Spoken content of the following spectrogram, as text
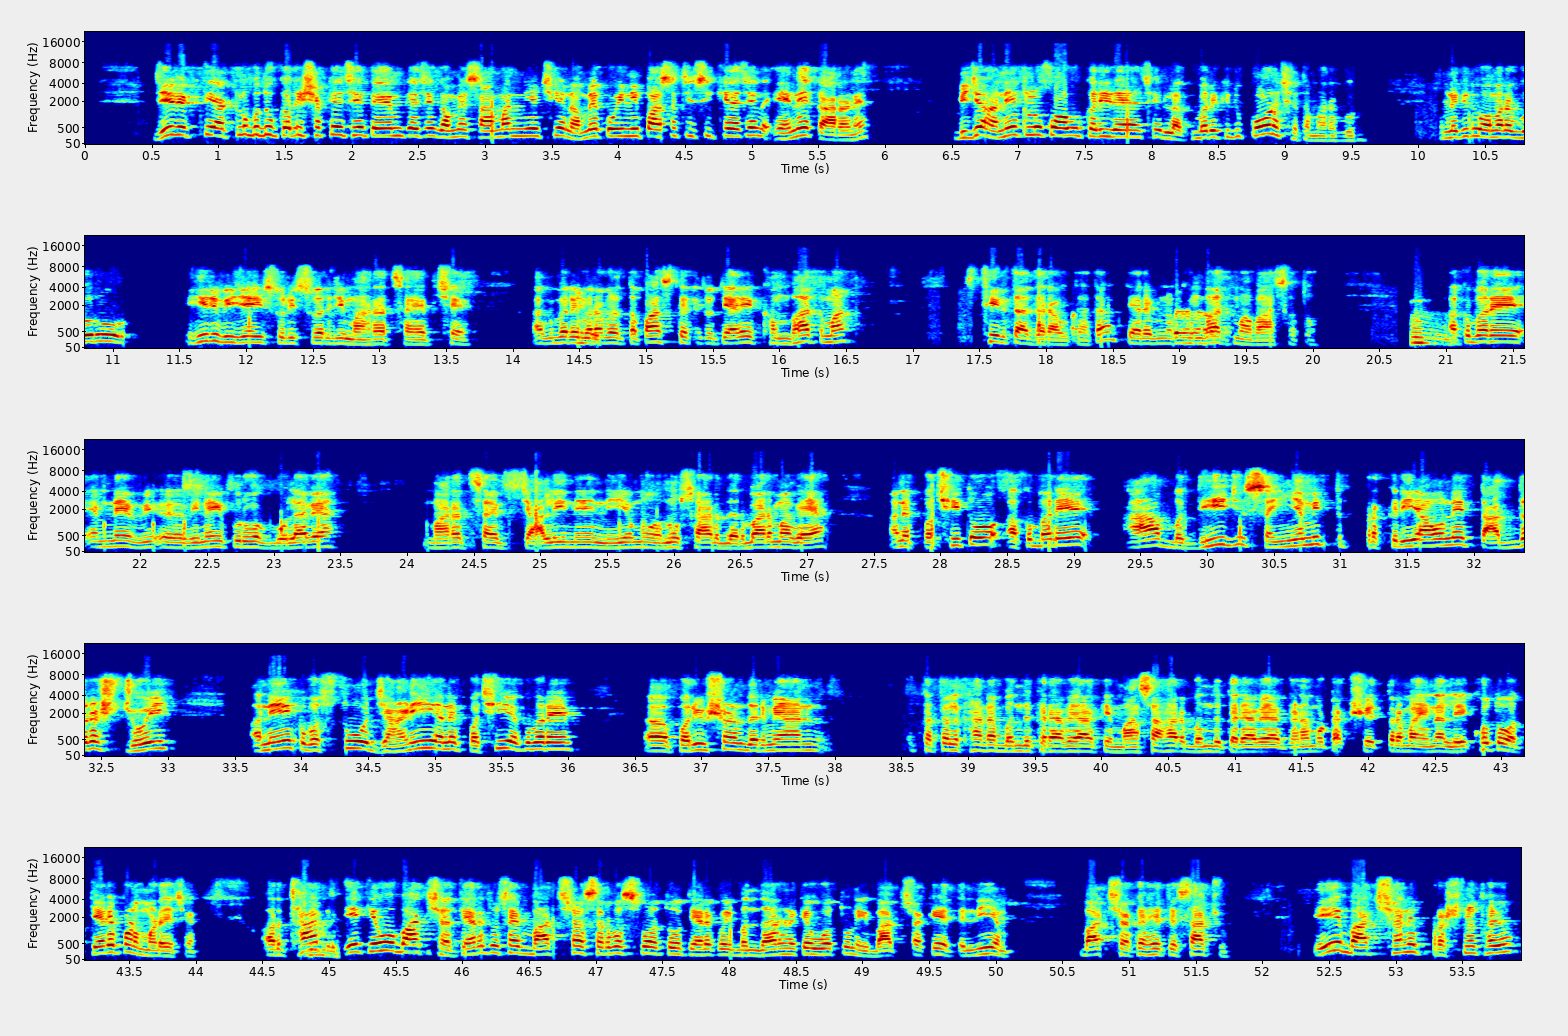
જે વ્યક્તિ આટલું બધું કરી શકે છે તે એમ કે છે કે અમે સામાન્ય છીએ ને અમે કોઈની પાસેથી શીખ્યા છે ને એને કારણે બીજા અનેક લોકો આવું કરી રહ્યા છે. અકબરે કીધું કોણ છે તમારા ગુરુ? એમણે કીધું અમારા ગુરુ હીર વિજય સુરેશ્વરજી મહારાજ સાહેબ છે. અકબરે બરાબર તપાસ કરી તો ત્યારે ખંભાતમાં સ્થિરતા ધરાવતા હતા. ત્યારે એમનો ખંભાતમાં વાસ હતો. અકબરે એમને વિનયપૂર્વક બોલાવ્યા. મહારાજ સાહેબ ચાલીને નિયમો અનુસાર દરબારમાં ગયા અને પછી તો અકબરે આ બધી જ સંયમિત પ્રક્રિયાઓને તાદ્રશ જોઈ અનેક વસ્તુઓ જાણી અને પછી અકબરે પર્યુષણ દરમિયાન કતલખાના બંધ કરાવ્યા કે માંસાહાર બંધ કરાવ્યા ઘણા મોટા ક્ષેત્રમાં એના લેખો તો અત્યારે પણ મળે છે. અર્થાત એક એવો બાદશાહ ત્યારે તો સાહેબ બાદશાહ સર્વસ્વ હતો ત્યારે કોઈ બંધારણ કેવું હતું નહીં. બાદશાહ કહે તે નિયમ બાદશાહ કહે તે સાચું. એ બાદશાહને પ્રશ્ન થયો.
